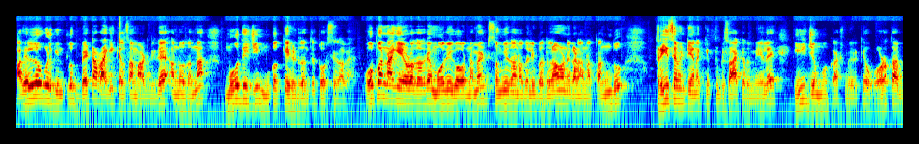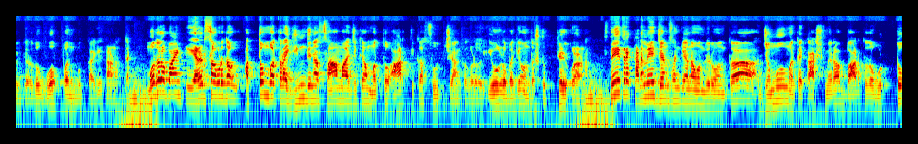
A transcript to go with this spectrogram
ಅವೆಲ್ಲವುಗಳಿಗಿಂತಲೂ ಬೆಟರ್ ಆಗಿ ಕೆಲಸ ಮಾಡಿದೆ ಅನ್ನೋದನ್ನ ಮೋದಿಜಿ ಮುಖಕ್ಕೆ ಹಿಡಿದಂತೆ ತೋರಿಸಿದ್ದಾವೆ. ಓಪನ್ ಆಗಿ ಹೇಳೋದಾದ್ರೆ ಮೋದಿ ಗವರ್ನಮೆಂಟ್ ಸಂವಿಧಾನದಲ್ಲಿ ಬದಲಾವಣೆಗಳನ್ನು ತಂದು ತ್ರೀ ಸೆವೆಂಟಿಯನ್ನು ಕಿತ್ತು ಬಿಸಾಕಿದ ಮೇಲೆ ಈ ಜಮ್ಮು ಕಾಶ್ಮೀರಕ್ಕೆ ಹೊಡೆತಾ ಬಿದ್ದಿರೋದು ಓಪನ್ ಬುಕ್ ಆಗಿ ಕಾಣುತ್ತೆ. ಮೊದಲ ಪಾಯಿಂಟ್, ಎರಡು ಸಾವಿರದ ಹತ್ತೊಂಬತ್ತರ ಹಿಂದಿನ ಸಾಮಾಜಿಕ ಮತ್ತು ಆರ್ಥಿಕ ಸೂಚ್ಯಾಂಕಗಳು. ಇವುಗಳ ಬಗ್ಗೆ ಒಂದಷ್ಟು ತಿಳ್ಕೊಳ್ಳೋಣ. ಸ್ನೇಹಿತರೆ, ಕಡಿಮೆ ಜನಸಂಖ್ಯೆಯನ್ನು ಹೊಂದಿರುವಂಥ ಜಮ್ಮು ಮತ್ತು ಕಾಶ್ಮೀರ ಭಾರತದ ಒಟ್ಟು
